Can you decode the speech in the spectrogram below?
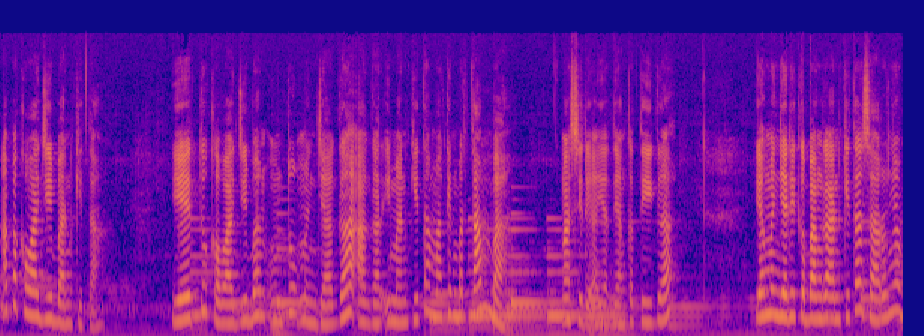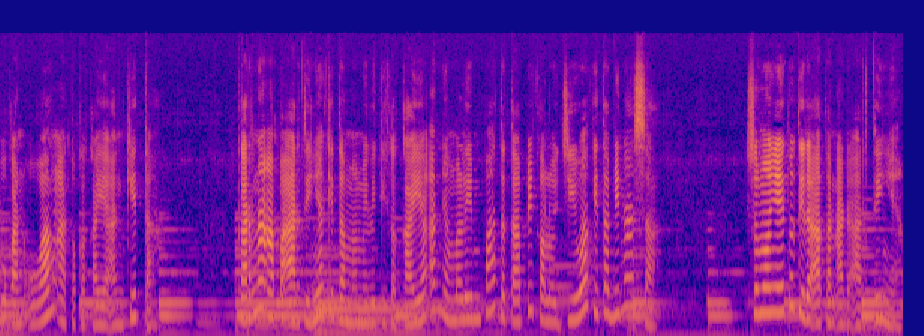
apa kewajiban kita? Yaitu kewajiban untuk menjaga agar iman kita makin bertambah. Masih di ayat yang ketiga, yang menjadi kebanggaan kita seharusnya bukan uang atau kekayaan kita. Karena apa artinya kita memiliki kekayaan yang melimpah tetapi kalau jiwa kita binasa? Semuanya itu tidak akan ada artinya.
